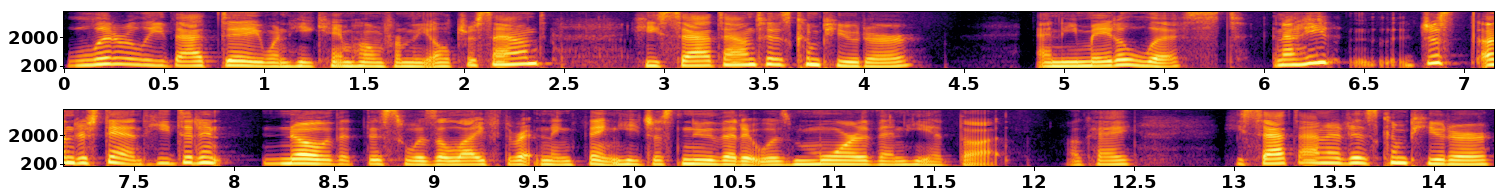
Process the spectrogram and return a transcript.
literally that day when he came home from the ultrasound, he sat down to his computer and he made a list. Now he just understand he didn't know that this was a life threatening thing. He just knew that it was more than he had thought. Okay. He sat down at his computer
